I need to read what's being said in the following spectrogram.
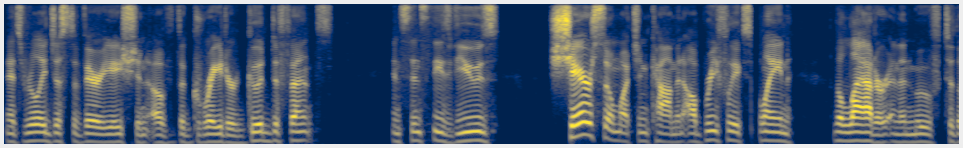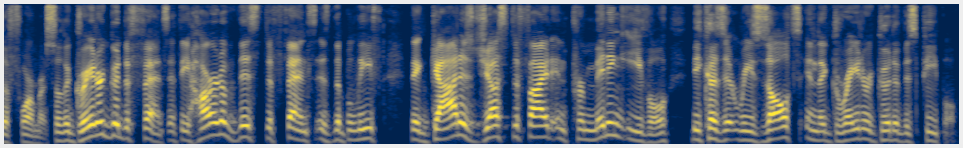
And it's really just a variation of the greater good defense. And since these views share so much in common, I'll briefly explain the latter and then move to the former. So, the greater good defense, at the heart of this defense is the belief that God is justified in permitting evil because it results in the greater good of his people.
